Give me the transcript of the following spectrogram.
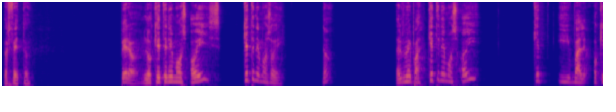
perfecto. Pero lo que tenemos hoy, ¿qué tenemos hoy? ¿No? El primer paso, ¿qué tenemos hoy? ¿Qué- y vale, ok,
